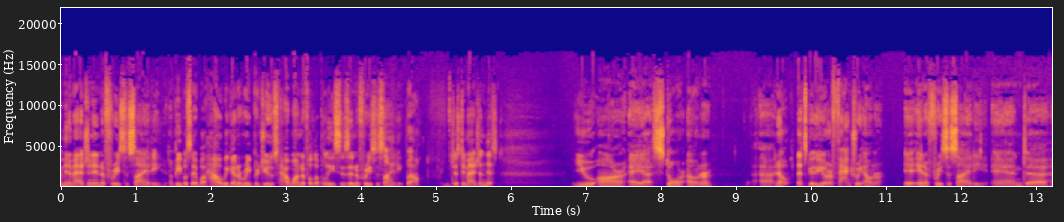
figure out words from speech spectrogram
I mean, imagine in a free society, and people say, well, how are we going to reproduce how wonderful the police is in a free society? Well, just imagine this. You are a, a store owner. Uh, no, that's good. You're a factory owner in a free society, and uh,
